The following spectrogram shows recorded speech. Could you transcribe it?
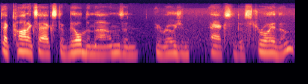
Tectonics acts to build the mountains and erosion acts to destroy them.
